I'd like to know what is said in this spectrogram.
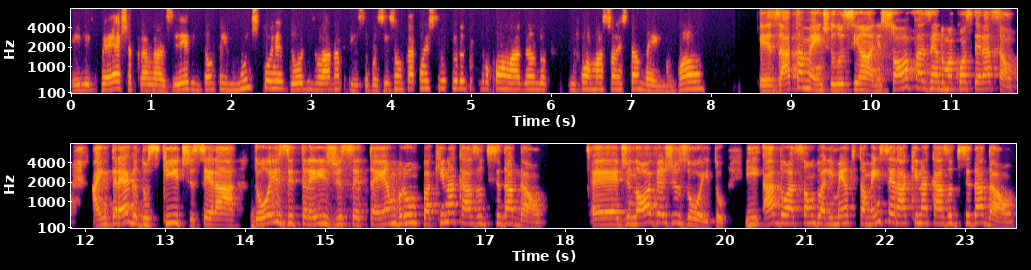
ele fecha para lazer, então tem muitos corredores lá na pista. Vocês vão estar com a estrutura do PROCON lá dando informações também, não vão? Exatamente, Luciane. Só fazendo uma consideração. A entrega dos kits será 2 e 3 de setembro, aqui na Casa do Cidadão é, de 9 às 18. E a doação do alimento também será aqui na Casa do Cidadão.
